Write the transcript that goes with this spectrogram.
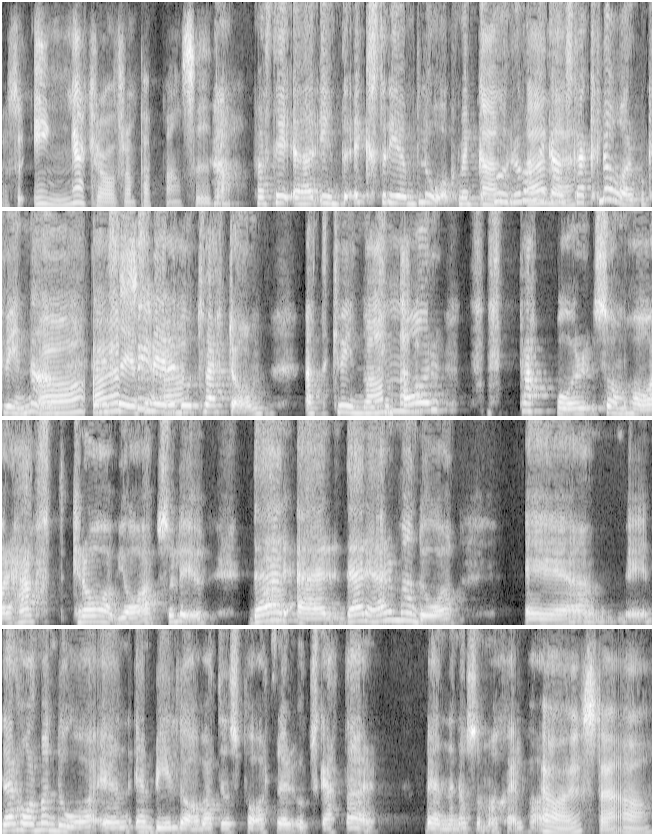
Alltså inga krav från pappans sida. Fast det är inte extremt lågt men kurvan nej, är nej. ganska klar på kvinnan. Ja, Det ja, vill säga, sen är det ja. då tvärtom. Att kvinnor som Mannen- har pappor som har haft krav, ja absolut. Där, Ja. är, där är man då eh, där har man då en, en bild av att ens partner uppskattar vännerna som man själv har. Ja, just det. Ja.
